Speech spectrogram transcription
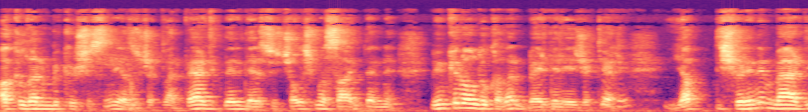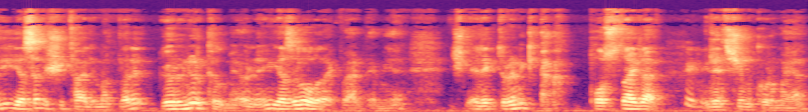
akıllarının bir köşesinde yazacaklar. Verdikleri dersiz çalışma saatlerini mümkün olduğu kadar belgeleyecekler. Hı hı. Yap, işverenin verdiği yasa dışı talimatları görünür kılmaya, örneğin yazılı olarak ver demeye, işte elektronik postayla iletişim kurmaya,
